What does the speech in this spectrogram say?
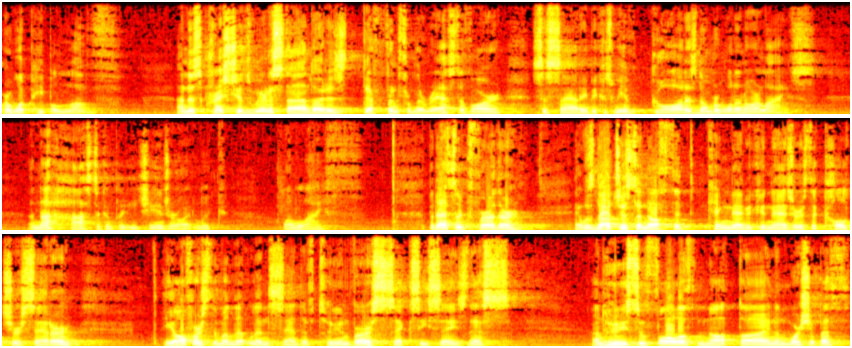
are what people love. And as Christians, we're to stand out as different from the rest of our society because we have God as number one in our lives. And that has to completely change our outlook on life. But let's look further. It was not just enough that King Nebuchadnezzar is the culture setter, he offers them a little incentive too. In verse 6, he says this And whoso falleth not down and worshippeth,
